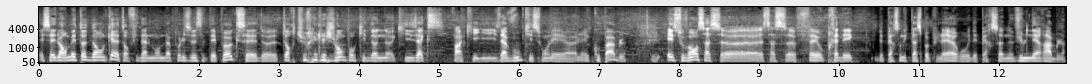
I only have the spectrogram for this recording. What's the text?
Et c'est leur méthode d'enquête, en finalement, de la police de cette époque, c'est de torturer les gens pour qu'ils donnent, qu'ils, enfin, qu'ils avouent qu'ils sont les, euh, les coupables. Et souvent, ça se, ça se fait auprès des, des personnes de classe populaire ou des personnes vulnérables.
